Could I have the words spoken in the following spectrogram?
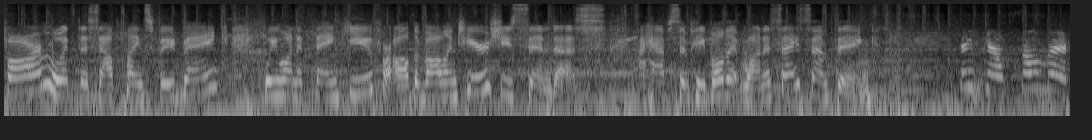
Farm with the South Plains Food Bank. We want to thank you for all the volunteers you send us. I have some people that want to say something. Thank y'all so much.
